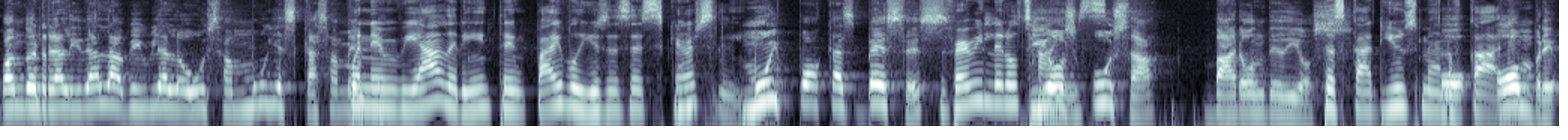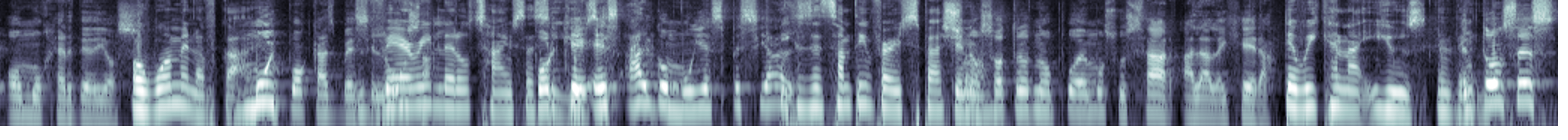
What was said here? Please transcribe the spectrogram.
cuando en realidad la Biblia lo usa muy When escasamente. in reality, the Bible uses it scarcely. Muy pocas veces Very little Dios times usa varón de Dios does God use man o of God hombre o mujer de Dios. or woman of God. Muy pocas veces lo Very usa. little times does he Porque it. es algo muy especial Because it's something very que special nosotros no podemos usar a la ligera. that we cannot use in vain. Entonces,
